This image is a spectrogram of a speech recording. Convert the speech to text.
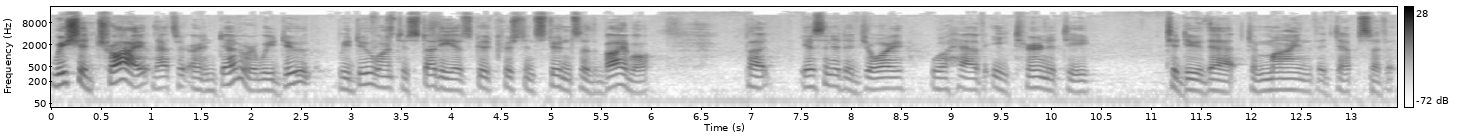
we should try, that's our endeavor. We do, we do want to study as good Christian students of the Bible, but isn't it a joy? We'll have eternity to do that, to mine the depths of it.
